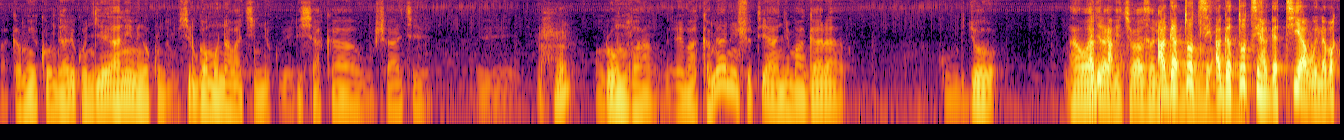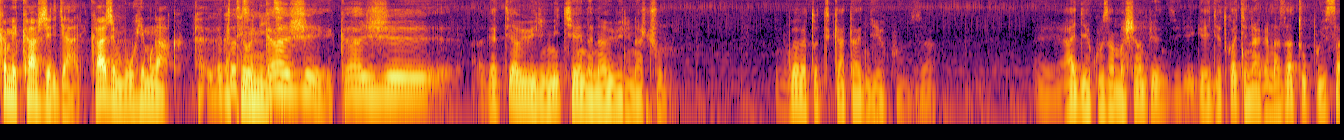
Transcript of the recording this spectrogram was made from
Bakamwikundira ariko ngewe ahanini ngakunda gushyirwamo n'abakinnyi kubera ishyaka ubushake eh, urumva. Eh, bakame ni inshuti yanjye magara ku buryo ntawagiraga ikibazo ariko agatotsi agatotsi hagati yawe na bakame kaje ryari? Kaje mu buhe mwaka? Kaje kaje hagati ya bibiri n'icyenda na bibiri na cumi. Nibwo agatotsi katangiye kuza Eh, hagiye kuza amashampiyonzi ligue igihe twakinaga na za tupuisa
